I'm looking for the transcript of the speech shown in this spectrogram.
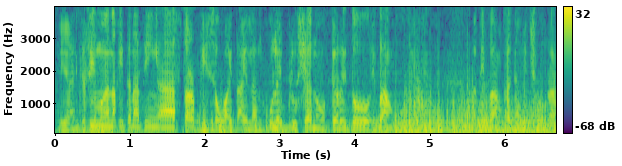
Ayan, kasi yung mga nakita nating ah, starfish sa White Island, kulay blue siya no, pero ito iba ang kulay niya. At iba ang kanyang itsura.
